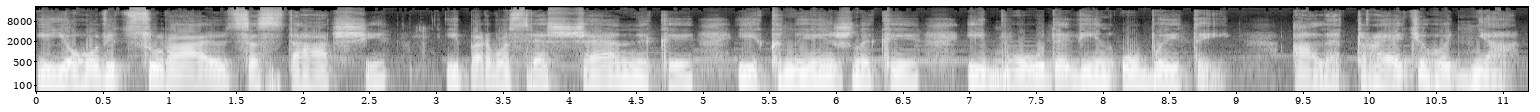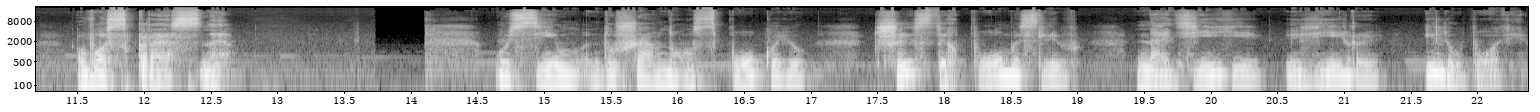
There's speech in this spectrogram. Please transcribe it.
і його відсураються старші, і первосвященники, і книжники, і буде він убитий, але третього дня воскресне. Усім душевного спокою, чистих помислів, надії, віри і любові.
